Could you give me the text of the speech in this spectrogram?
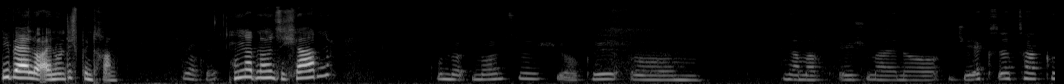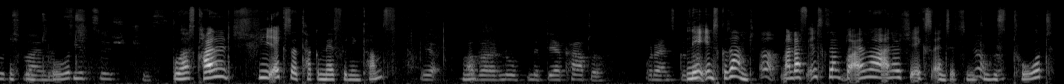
Libello ein und ich bin dran. Ja, okay. 190 Schaden. 190, ja, okay. Ähm, da mache ich meine GX-Attacke. Ich bin tot. 240. Tschüss. Du hast keine GX-Attacke mehr für den Kampf. Ja, Ja. aber nur mit der Karte. Oder insgesamt. Nee, insgesamt. Ah. Man darf insgesamt nur einmal eine GX einsetzen. Ja, Du okay. bist tot.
